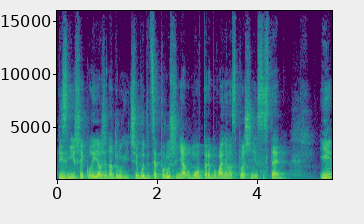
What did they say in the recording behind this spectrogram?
пізніше, коли я вже на другій. Чи буде це порушення умов перебування на спрощеній системі? І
